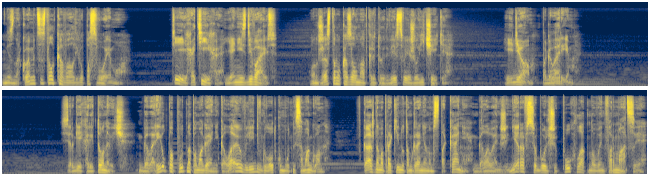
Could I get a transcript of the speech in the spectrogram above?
Незнакомец истолковал его по-своему. «Тихо, тихо, я не издеваюсь». Он жестом указал на открытую дверь своей жилячейки. Идем, поговорим. Сергей Харитонович говорил, попутно помогая Николаю влить в глотку мутный самогон. В каждом опрокинутом граненом стакане голова инженера все больше пухла от новой информации.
